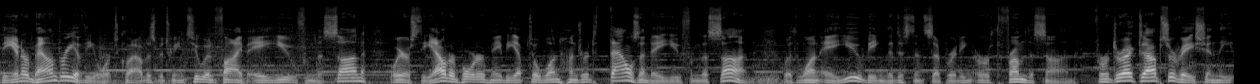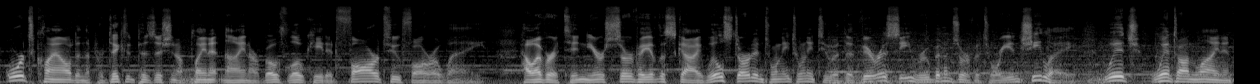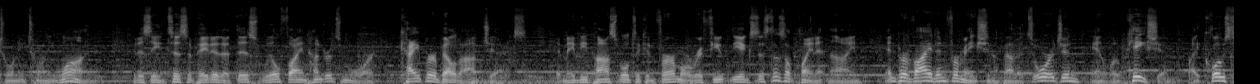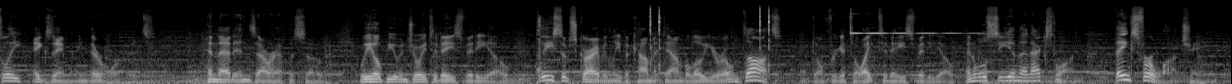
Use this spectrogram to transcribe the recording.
The inner boundary of the Oort cloud is between 2 and 5 AU from the Sun, whereas the outer border may be up to 100,000 AU from the Sun, with 1 AU being the distance separating Earth from the Sun. For direct observation, the Oort cloud and the predicted position of Planet 9 are both located far too far away. However, a 10 year survey of the sky will start in 2022 at the Vera C. Rubin Observatory in Chile, which went online in 2021. It is anticipated that this will find hundreds more Kuiper Belt objects. It may be possible to confirm or refute the existence of Planet 9 and provide information about its origin and location by closely examining their orbits. And that ends our episode. We hope you enjoyed today's video. Please subscribe and leave a comment down below your own thoughts. And don't forget to like today's video. And we'll see you in the next one. Thanks for watching.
